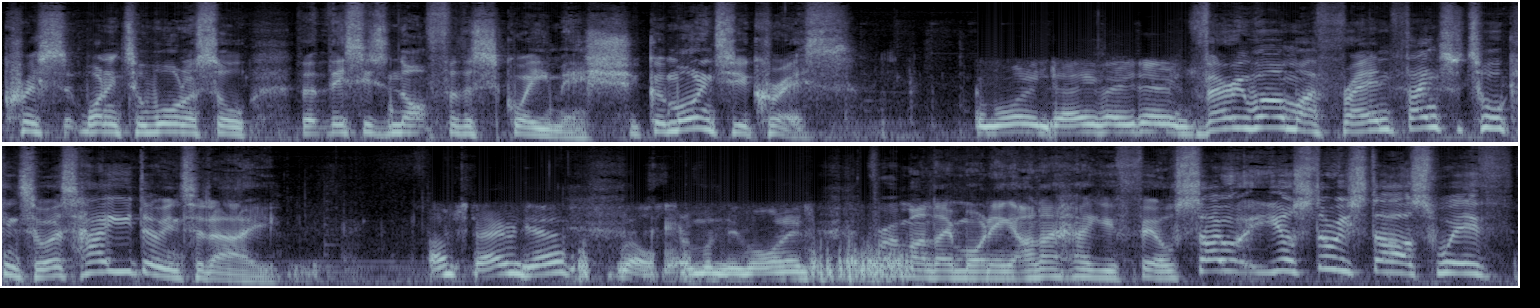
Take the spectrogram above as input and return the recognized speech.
Chris wanting to warn us all that this is not for the squeamish. Good morning to you, Chris. Good morning, Dave. How you doing? Very well, my friend. Thanks for talking to us. How are you doing today? I'm sound, yeah. Well, for a Monday morning. For a Monday morning, I know how you feel. So, your story starts with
